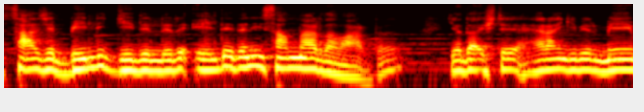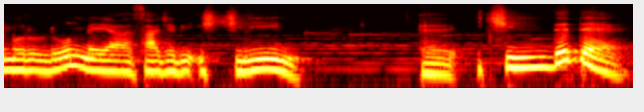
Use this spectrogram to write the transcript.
sadece belli gelirleri elde eden insanlar da vardı. Ya da işte herhangi bir memurluğun veya sadece bir işçiliğin içinde de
